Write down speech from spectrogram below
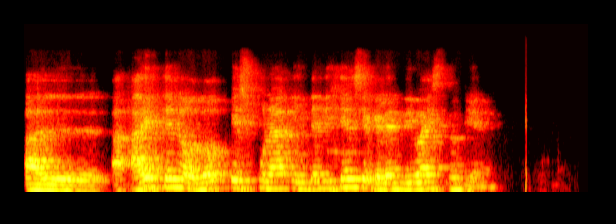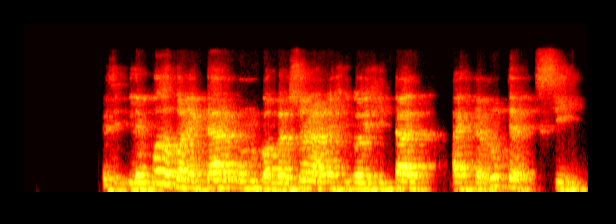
a, este nodo es una inteligencia que el end device no tiene. Es decir, ¿le puedo conectar un conversor analógico digital a este router? Sí.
